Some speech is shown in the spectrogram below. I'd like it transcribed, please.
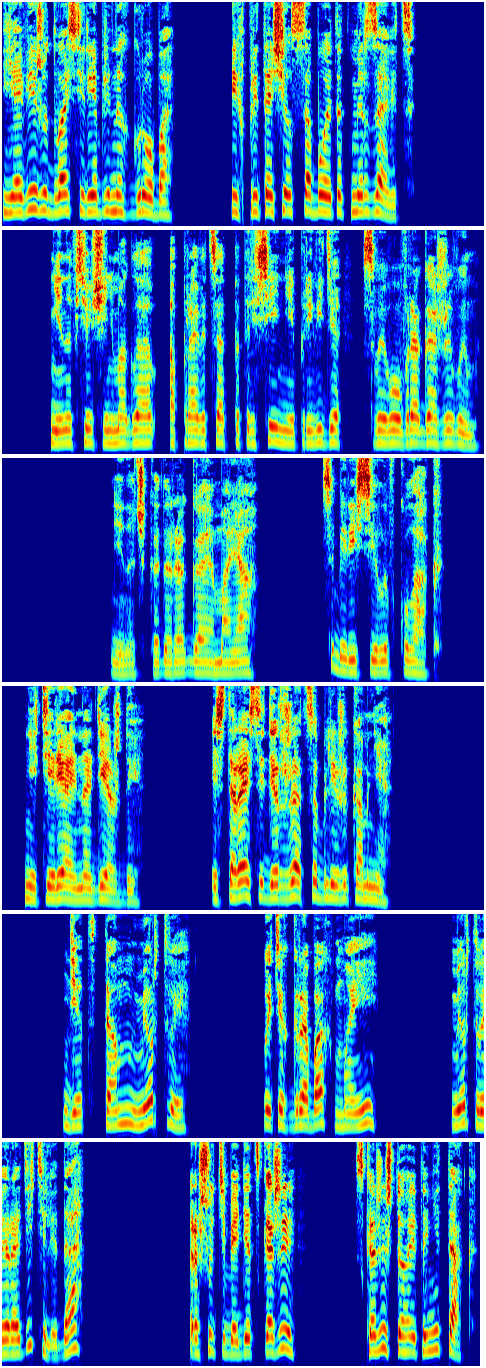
я вижу два серебряных гроба. Их притащил с собой этот мерзавец». Нина все еще не могла оправиться от потрясения при виде своего врага живым. «Ниночка, дорогая моя, собери силы в кулак. Не теряй надежды и старайся держаться ближе ко мне». «Дед, там мертвые?» В этих гробах мои мертвые родители, да? Прошу тебя, дед, скажи, скажи, что это не так.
